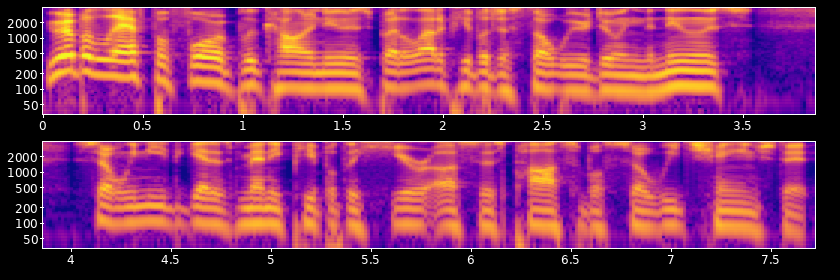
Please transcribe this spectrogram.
You were able to laugh before with Blue Collar News, but a lot of people just thought we were doing the news. So we need to get as many people to hear us as possible. So we changed it.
